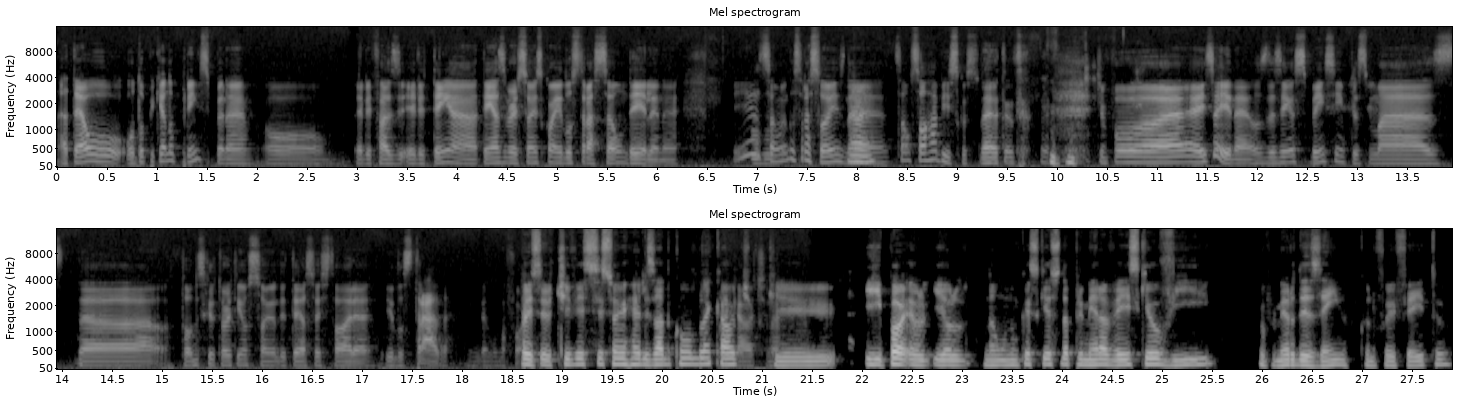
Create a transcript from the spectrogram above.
Até o, o do Pequeno Príncipe, né? O, ele faz, ele tem, a, tem as versões com a ilustração dele, né? E Uhum. são ilustrações, né? São, são rabiscos, né? tipo, é, é isso aí, né? Uns desenhos bem simples, mas ah, todo escritor tem o sonho de ter a sua história ilustrada, de alguma forma. Pois eu tive esse sonho realizado com o Blackout, Blackout, né? que e pô, eu, eu não nunca esqueço da primeira vez que eu vi o primeiro desenho quando foi feito,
